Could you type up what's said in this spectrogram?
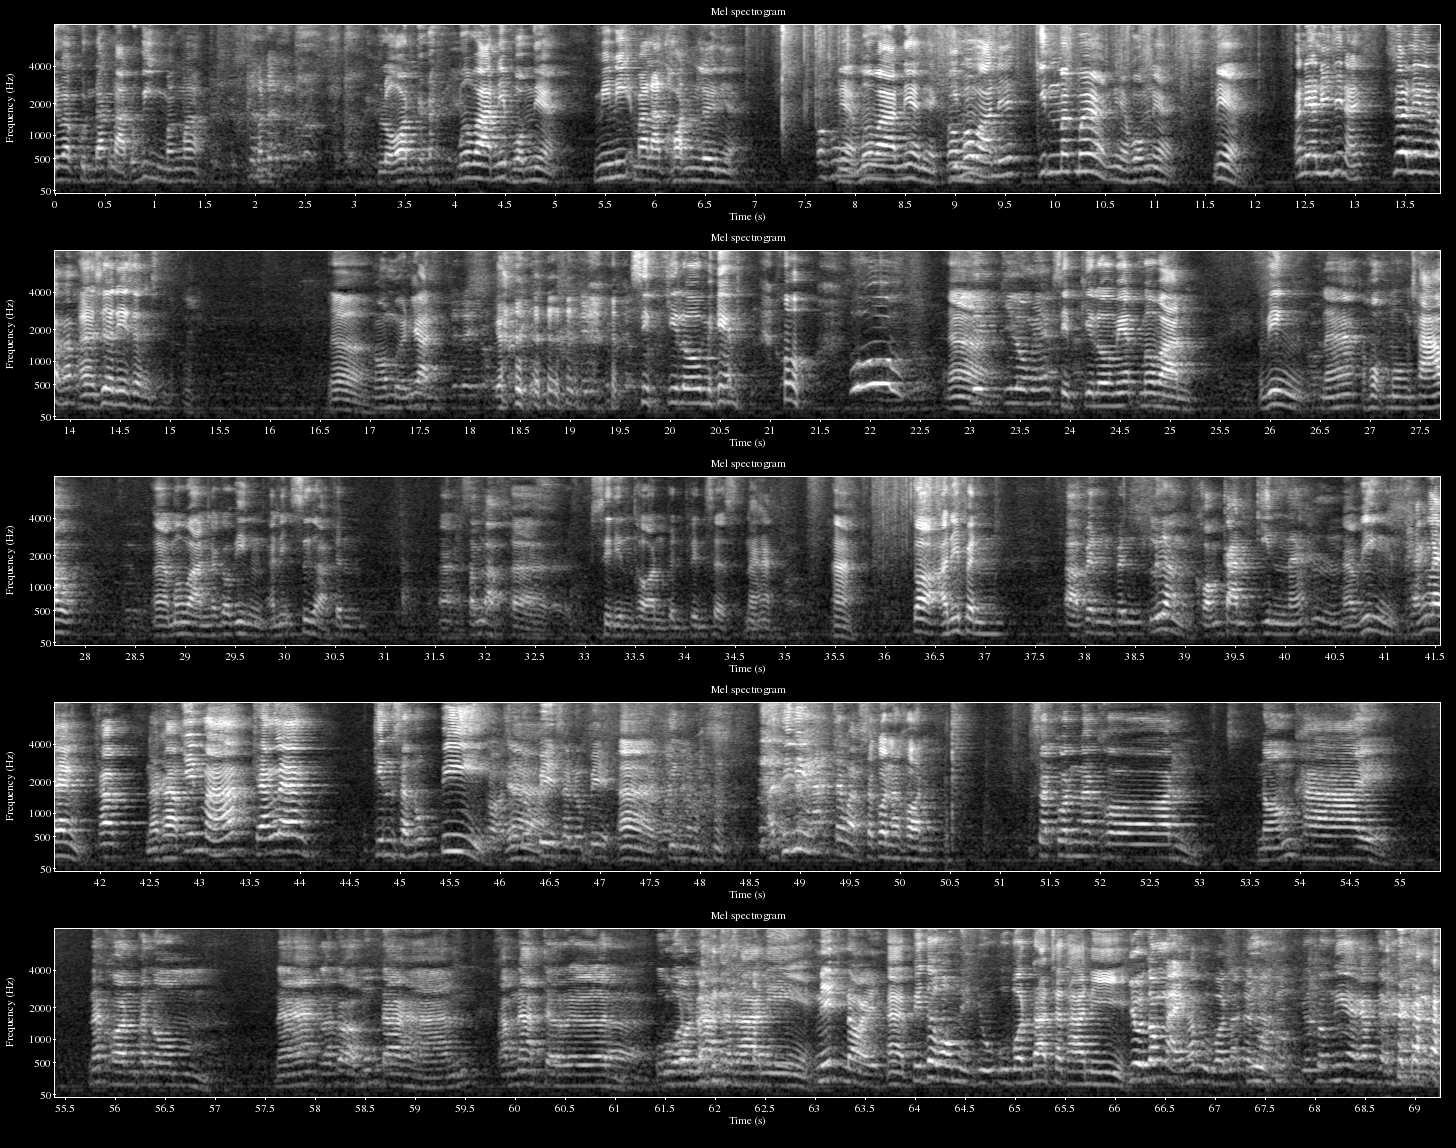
คิดว่าคุณดักหลาดวิ่งมากๆมันร้อนเมื่อวานนี้ผมเนี่ย มินิมาราธอนเลยเนี่ยโอ้โหเนี่ยเมื่อวานเนี่ยเนี่ยอ๋อเมื่อวานนี้กินมากๆ เนี่ยผมเนี่ย เนี่ย อันนี้อันนี้ที่ไหน เสื้อนี้เลยป่ะครับอ่าเสื้อนี่เสื้อนี่เสื้อนี่เอออ๋อเหมือนกันสิบกิโลเมตรโอ้โหอ่าสิบกิโลเมตรสิบกิโลเมตรเมื่อวาน วิ่งนะฮะหกโมงเช้าอ่า เมื่อวานแล้วก็วิ่งอันนี้เสื้อเป็นอ่าสำหรับอ่าซิรินทรเป็น princess นะฮะอ่าก็อันนี้เป็นอ่าเป็นเป็นเรื่องของการกินนะอืมอ่าวิ่งแข็งแรงครับนะครับ กินหมาแข็งแรงกินสนุปปี้อ๋อสนุปปี้สนุปปี้อ่ากินอันที่นี่ฮะจังหวัดสกลนคร สกลนคร หนองคาย นครพนม นะฮะแล้วก็มุกดาหารอำนาจเจริญเอออุบลราชธานี นิดหน่อยอ่าปีเตอร์ home เนี่ยอยู่อุบลราชธานี อยู่ตรงไหนครับอุบลราชอยู่ธานี อยู่ตรงเนี้ยครับเกิด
